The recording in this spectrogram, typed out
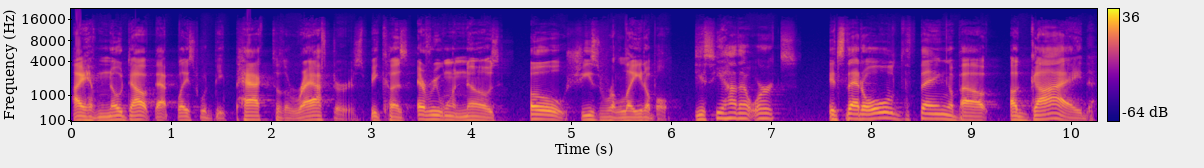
I have no doubt that place would be packed to the rafters because everyone knows, oh, she's relatable. Do you see how that works? It's that old thing about a guide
